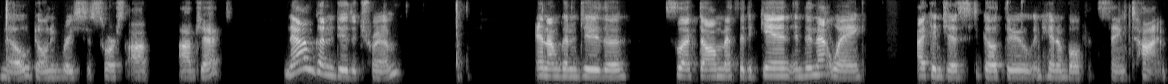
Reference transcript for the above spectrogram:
No, don't erase the source ob object. Now I'm going to do the trim and I'm going to do the select all method again. And then that way I can just go through and hit them both at the same time.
